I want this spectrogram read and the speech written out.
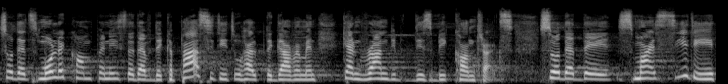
so that smaller companies that have the capacity to help the government can run these big contracts. So that the smart city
